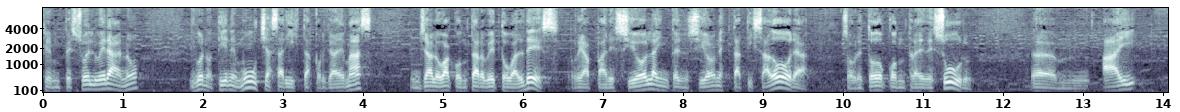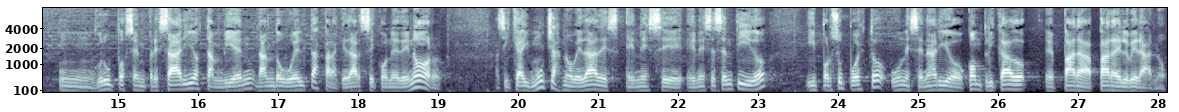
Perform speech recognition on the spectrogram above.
que empezó el verano, y bueno, tiene muchas aristas, porque además, ya lo va a contar Beto Valdés, reapareció la intención estatizadora, sobre todo contra Edesur. Um, hay grupos empresarios también dando vueltas para quedarse con Edenor. Así que hay muchas novedades en ese, en ese sentido y por supuesto un escenario complicado eh, para, para el verano.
